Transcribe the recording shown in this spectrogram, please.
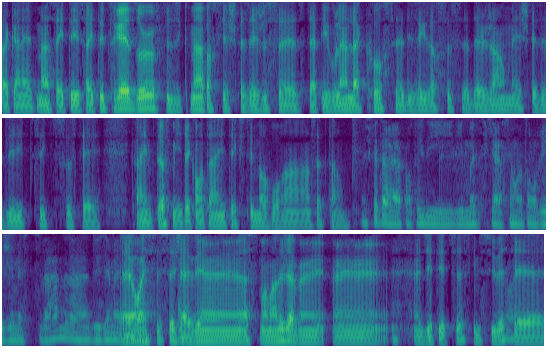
Fait qu'honnêtement, ça a été, ça a été très dur physiquement, parce que je faisais juste euh, du tapis roulant, de la course, euh, des exercices de jambes, mais je faisais de l'elliptique, tout ça, c'était quand même tough, mais il était content, il était excité de me revoir en, en septembre. Est-ce que tu avais apporté des, des modifications à ton régime estival, la deuxième année? Euh, ouais, c'est ça. J'avais un, à ce moment-là, j'avais un, un, un diététiste qui me suivait. C'était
